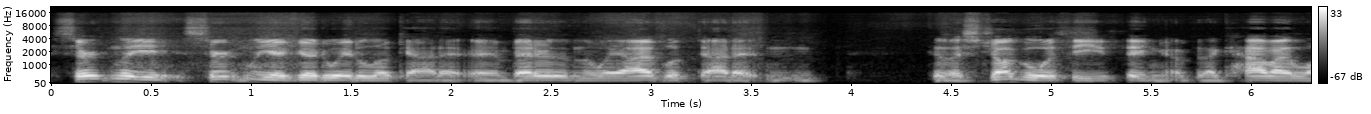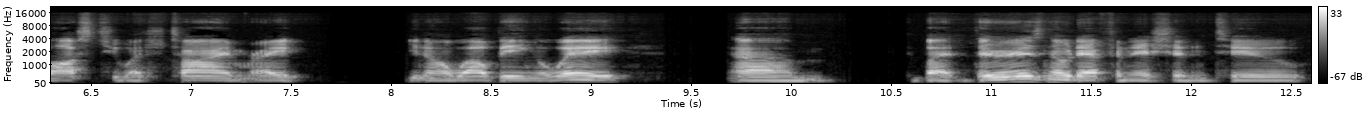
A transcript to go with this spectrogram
certainly, certainly a good way to look at it, and better than the way I've looked at it. And because I struggle with the thing of like, have I lost too much time, right? You know, while being away. Um, but there is no definition to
